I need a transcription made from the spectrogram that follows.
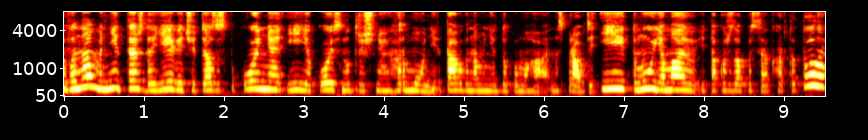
вона мені теж дає відчуття заспокоєння і якоїсь внутрішньої гармонії. Так, вона мені допомагає насправді. І тому я маю і також записи Екхарта Толе.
